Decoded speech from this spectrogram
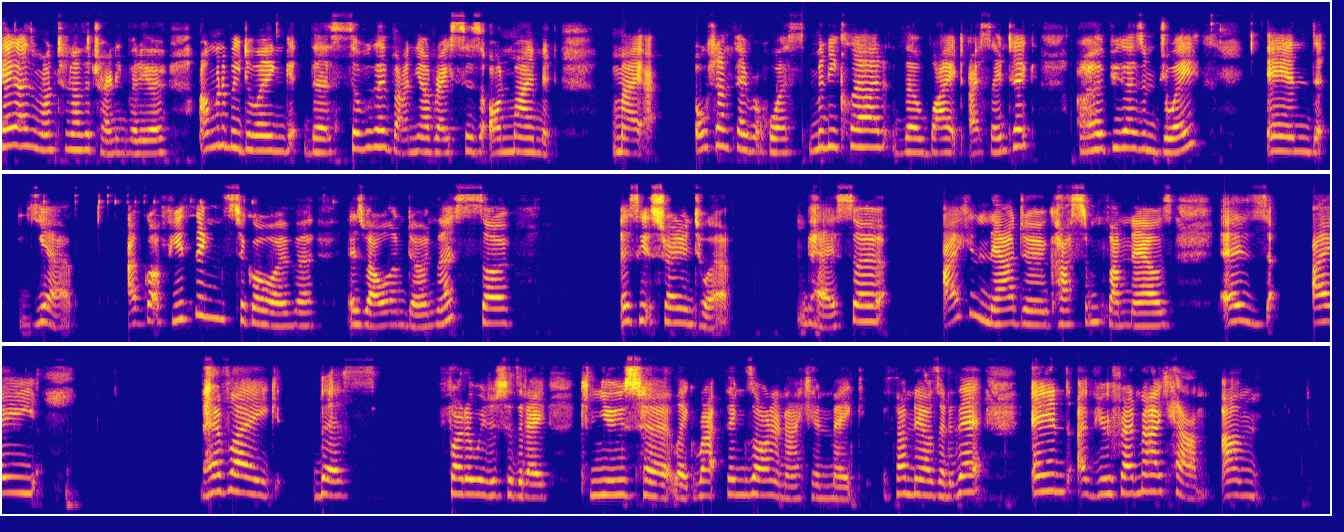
Hey guys, I'm on to another training video. I'm going to be doing the Silverglade Barnyard races on my my all-time favourite horse, Mini Cloud, the white Icelandic. I hope you guys enjoy. And yeah, I've got a few things to go over as well while I'm doing this. So let's get straight into it. Okay, so I can now do custom thumbnails as I have like this photo editor that I can use to like write things on and I can make thumbnails out of that and I verified my account um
